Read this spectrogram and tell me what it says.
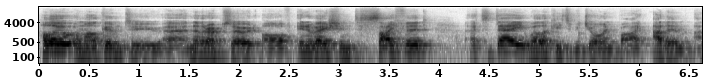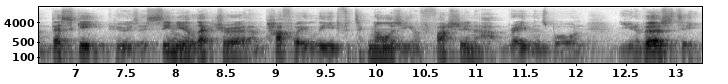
Hello and welcome to uh, another episode of Innovation Deciphered. Uh, today we're lucky to be joined by Adam Andrascik, who is a senior lecturer and pathway lead for technology and fashion at Ravensbourne University.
